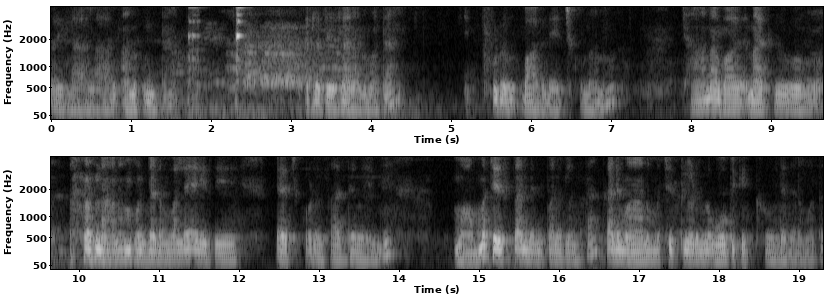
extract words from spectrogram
ఇలా అలా అనుకుంటా అట్లా చేశానన్నమాట. ఇప్పుడు బాగా నేర్చుకున్నాను. చాలా బాగా నాకు నానమ్మ ఉండడం వల్లే ఇది నేర్చుకోవడం సాధ్యమైంది. మా అమ్మ చేస్తాను ఎన్ని పనులంతా కానీ మా నాన్నమ్మ చెప్పివ్వడంలో ఓపిక ఎక్కువ ఉండేదన్నమాట.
